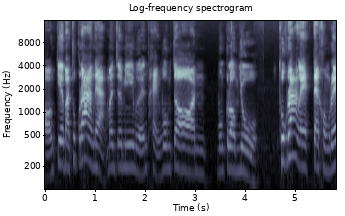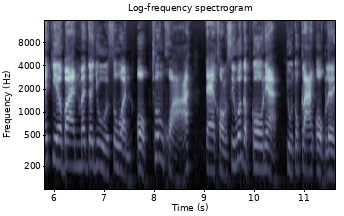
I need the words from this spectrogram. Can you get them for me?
องเกียบันทุกร่างเนี่ย มันจะมีเหมือนแผงวงจร วงกลมอยู่ ทุกร่างเลย แต่ของเรดเกียบันมันจะอยู่ส่วนอกช่วงขวา แต่ของซิลเวอร์กับโกเนี่ยอยู่ตรงกลางอกเลย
